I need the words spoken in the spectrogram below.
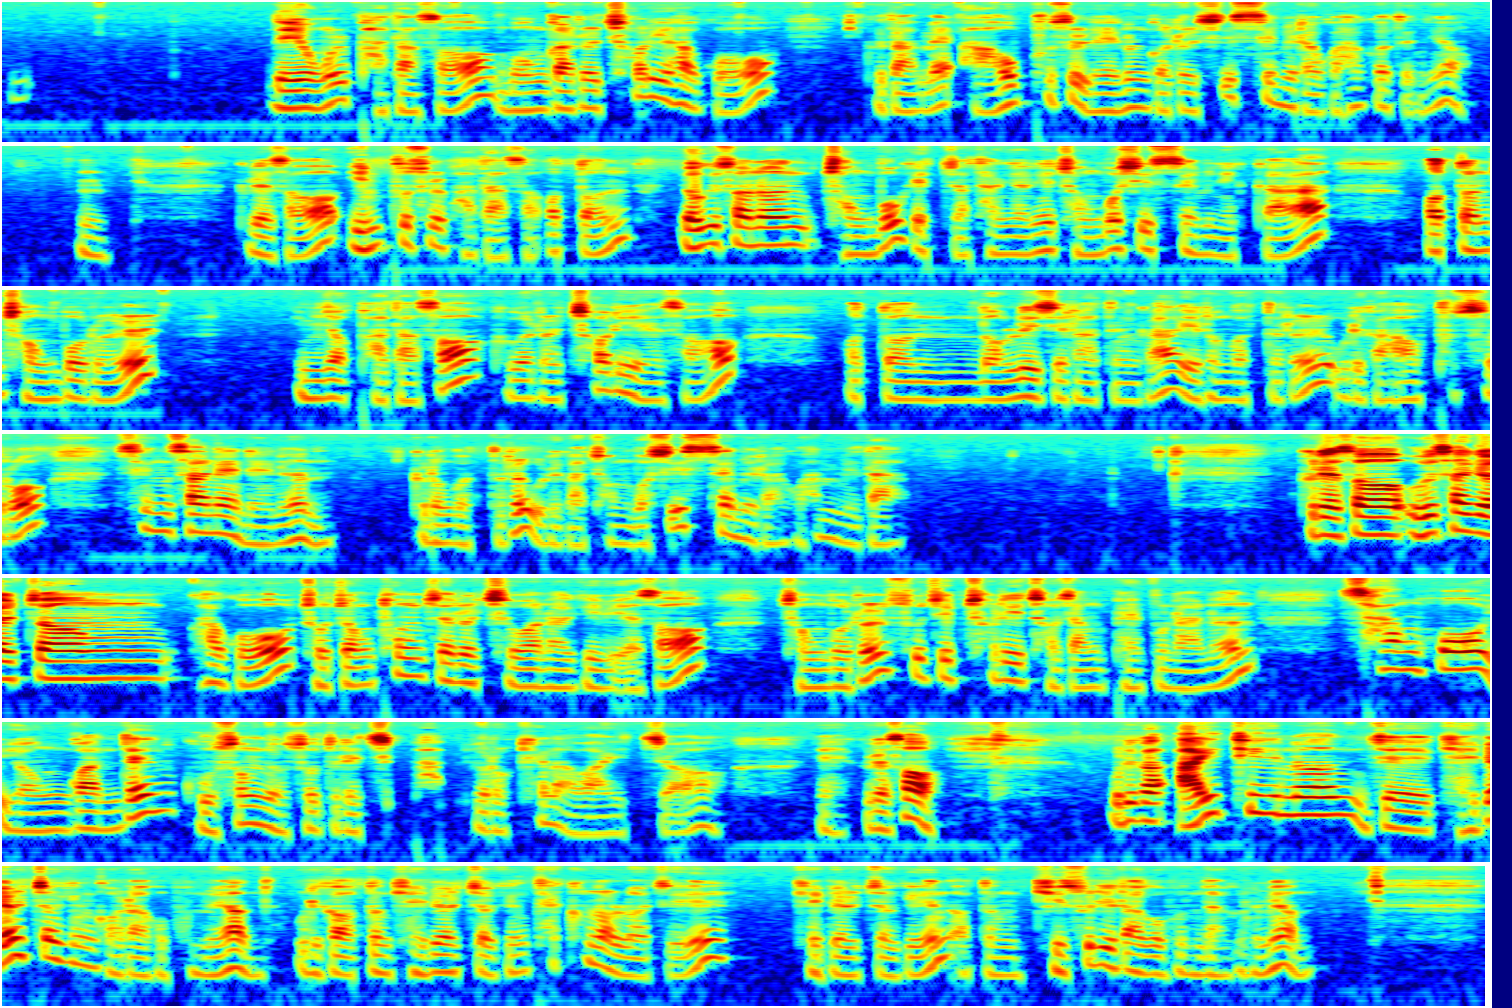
내용을 받아서 뭔가를 처리하고 그 다음에 아웃풋을 내는 것을 시스템이라고 하거든요. 음. 그래서 인풋을 받아서 어떤 여기서는 정보겠죠. 당연히 정보 시스템이니까 어떤 정보를 입력받아서 그거를 처리해서 어떤 널리지라든가 이런 것들을 우리가 아웃풋으로 생산해내는 그런 것들을 우리가 정보 시스템이라고 합니다. 그래서 의사결정하고 조정 통제를 지원하기 위해서 정보를 수집, 처리, 저장, 배분하는 상호 연관된 구성 요소들의 집합 이렇게 나와 있죠. 예, 그래서 우리가 IT는 이제 개별적인 거라고 보면 우리가 어떤 개별적인 테크놀로지, 개별적인 어떤 기술이라고 본다 그러면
